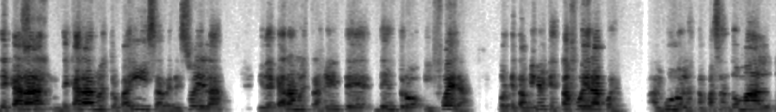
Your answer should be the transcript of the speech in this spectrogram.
de cara, de cara a nuestro país, a Venezuela y de cara a nuestra gente dentro y fuera, porque también el que está fuera, pues algunos la están pasando mal,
